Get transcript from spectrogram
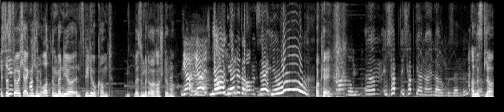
Ist das für euch eigentlich in Ordnung, wenn ihr ins Video kommt? Also mit eurer Stimme. Ja, ja, ist Ja, gerne doch, sehr. Juhu. Okay. Ähm, ich hab, ich hab dir eine Einladung gesendet. alles klar.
